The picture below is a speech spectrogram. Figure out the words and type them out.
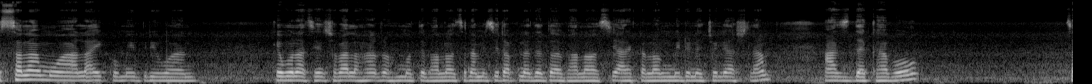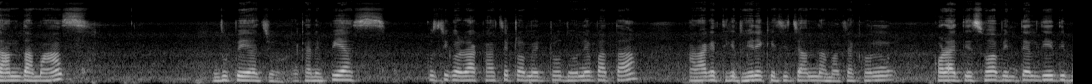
আসসালামু আলাইকুম, এভরিওয়ান। কেমন আছেন সবাই? আল্লাহর রহমতে ভালো আছেন। আমি সেটা আপনাদের দয় ভালো আছি আর একটা লং ভিডিও নিয়ে চলে আসলাম। আজ দেখাবো চান্দা মাছ, দু পেঁয়াজও। এখানে পেঁয়াজ কুচি করে রাখা আছে, টমেটো, ধনে পাতা, আর আগে থেকে ধুয়ে রেখেছি চান্দা মাছ। এখন কড়াইতে সোয়াবিন তেল দিয়ে দিব।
